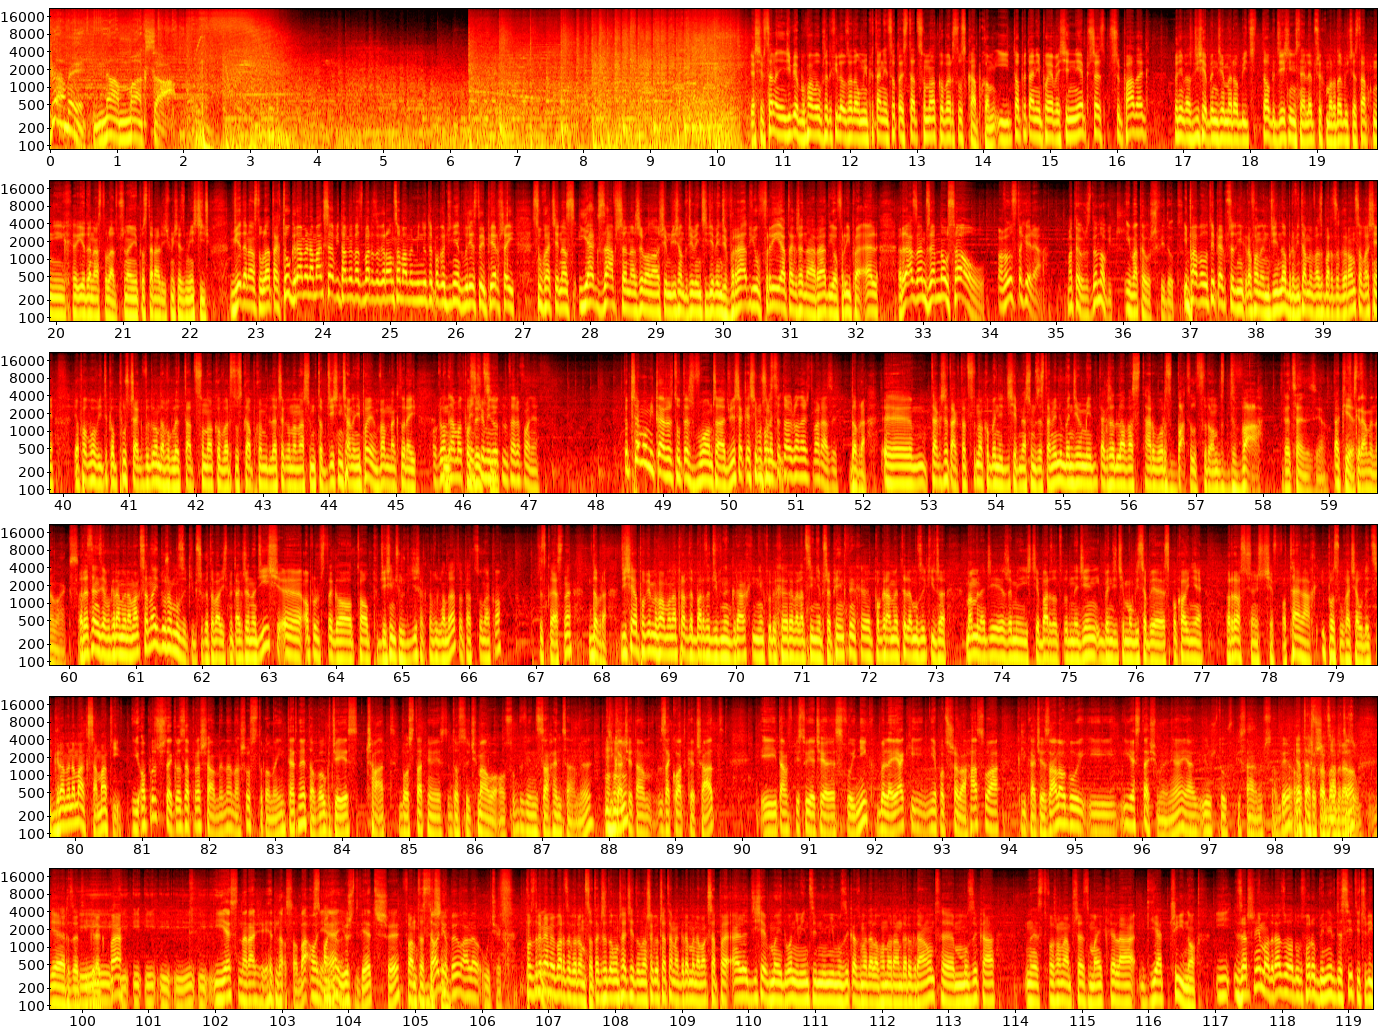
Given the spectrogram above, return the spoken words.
Gramy na maksa! Ja się wcale nie dziwię, bo Paweł przed chwilą zadał mi pytanie, co to jest Tatsunoko versus Capcom i to pytanie pojawia się nie przez przypadek, ponieważ dzisiaj będziemy robić top 10 najlepszych mordobić ostatnich 11 lat. Przynajmniej postaraliśmy się zmieścić w 11 latach. Tu gramy na maksa, witamy Was bardzo gorąco, mamy minuty po godzinie 21. Słuchacie nas jak zawsze na żywo na 89.9 w Radio Free, a także na radiofree.pl. Razem ze mną są Paweł Stachyra. Mateusz Zdanowicz. I Mateusz Widut. I Paweł Typiak przed mikrofonem. Dzień dobry, witamy Was bardzo gorąco. Właśnie ja Pawłowi tylko puszczę, jak wygląda w ogóle Tatsunoko versus Capcom i dlaczego na naszym top 10, ale nie powiem Wam na której Oglądam na od pozycji. 5 minut na telefonie. To czemu mi każesz tu też włączać? Wiesz, jak ja się muszę... Bo chcę to oglądać dwa razy. Dobra, ym, także tak, Tatsunoko będzie dzisiaj w naszym zestawieniu. Będziemy mieli także dla Was Star Wars Battlefront 2. Recenzja. Tak jest. Gramy na maksa. Recenzja w Gramy na Maxa, no i dużo muzyki przygotowaliśmy także na dziś. E, oprócz tego top 10 już widzisz jak to wygląda, to Tatsunoko? Wszystko jasne? Dobra, dzisiaj opowiemy Wam o naprawdę bardzo dziwnych grach i niektórych rewelacyjnie przepięknych. E, Pogramy tyle muzyki, że mamy nadzieję, że mieliście bardzo trudny dzień i będziecie mogli sobie spokojnie rozsiąść się w fotelach i posłuchać audycji Gramy na Maxa. Mati. I oprócz tego zapraszamy na naszą stronę internetową, gdzie jest czat, bo ostatnio jest dosyć mało osób, więc zachęcamy. Klikacie tam zakładkę czat i tam wpisujecie swój nick, byle jaki, nie potrzeba hasła, klikacie zaloguj i, i jesteśmy, nie? Ja już tu wpisałem sobie. O, Ja też proszę wchodzę od bardzo. razu. GRZYP. I, i, i, i, i, i, jest na razie jedna osoba. O Wspaniale. nie, już dwie, trzy. Fantastycznie. Doniu był, ale uciekł. Pozdrawiamy bardzo gorąco. Także dołączajcie do naszego czata na gramy na maxa.pl. Dzisiaj w mojej dłoni m.in. muzyka z Medal of Honor Underground, e, muzyka e, stworzona przez Michaela Giacchino. I zaczniemy od razu od utworu Beneath the City, czyli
